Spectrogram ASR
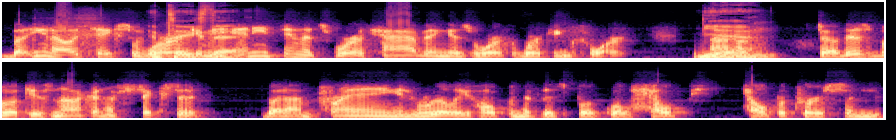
but you know it takes work. It takes i mean that. anything that's worth having is worth working for. Yeah. Um, so this book is not going to fix it but i'm praying and really hoping that this book will help help a person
